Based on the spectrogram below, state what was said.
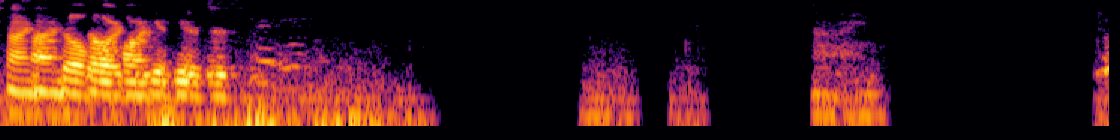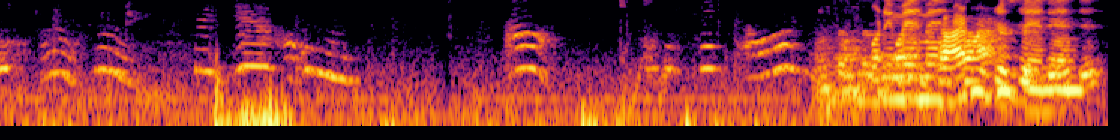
Trying so hard to get this. 20 minute timer just ended.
